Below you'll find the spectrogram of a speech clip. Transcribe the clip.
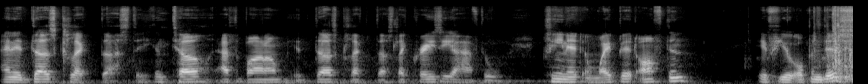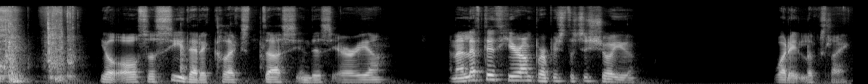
and it does collect dust. You can tell at the bottom, it does collect dust like crazy. I have to clean it and wipe it often. If you open this, you'll also see that it collects dust in this area. And I left it here on purpose just to show you what it looks like.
